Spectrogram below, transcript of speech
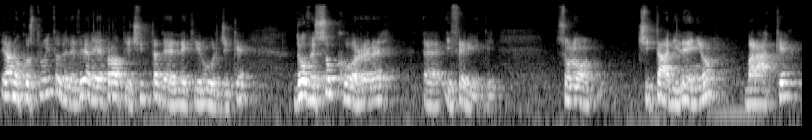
e hanno costruito delle vere e proprie cittadelle chirurgiche dove soccorrere eh, i feriti. Sono città di legno, baracche,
